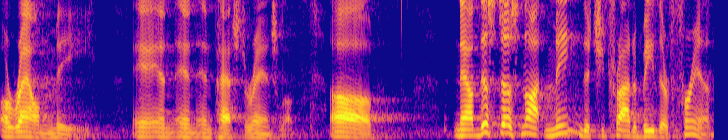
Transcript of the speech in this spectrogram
around me and, and, and Pastor Angela. Uh, now, this does not mean that you try to be their friend.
